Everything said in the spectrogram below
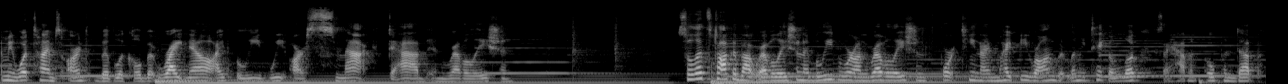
I mean, what times aren't biblical? But right now, I believe we are smack dab in Revelation. So let's talk about Revelation. I believe we're on Revelation 14. I might be wrong, but let me take a look because I haven't opened up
